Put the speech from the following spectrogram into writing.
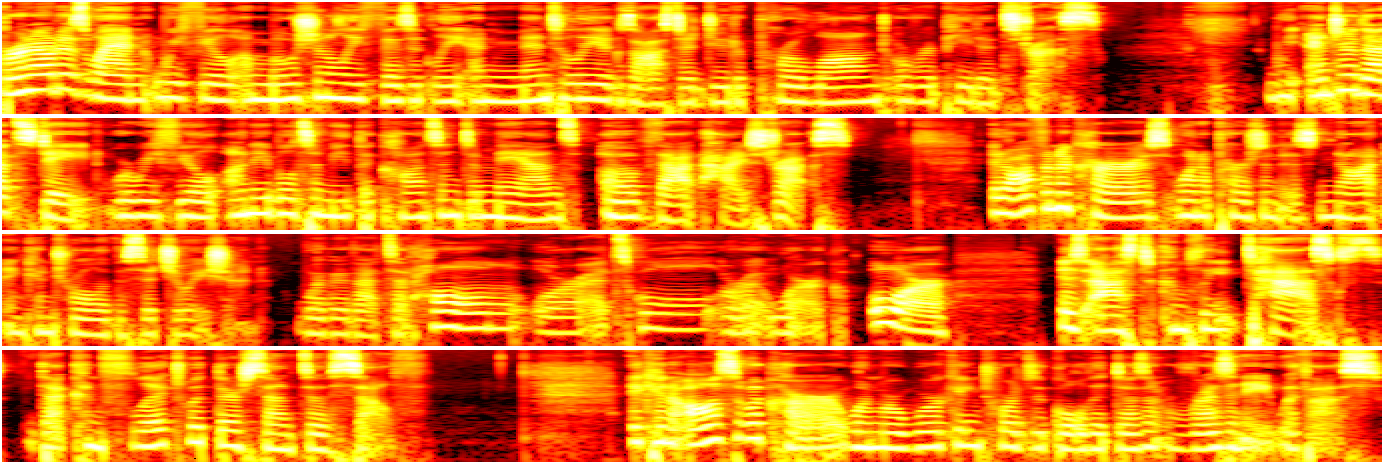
Burnout is when we feel emotionally, physically, and mentally exhausted due to prolonged or repeated stress. We enter that state where we feel unable to meet the constant demands of that high stress. It often occurs when a person is not in control of a situation, whether that's at home or at school or at work, or is asked to complete tasks that conflict with their sense of self. It can also occur when we're working towards a goal that doesn't resonate with us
